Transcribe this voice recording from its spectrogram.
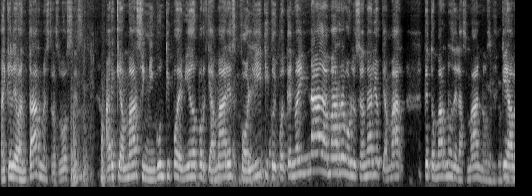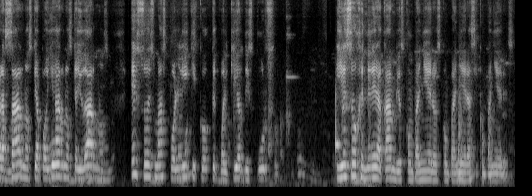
Hay que levantar nuestras voces. Hay que amar sin ningún tipo de miedo porque amar es político y porque no hay nada más revolucionario que amar, que tomarnos de las manos, que abrazarnos, que apoyarnos, que ayudarnos. Eso es más político que cualquier discurso. Y eso genera cambios, compañeros, compañeras y compañeros.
